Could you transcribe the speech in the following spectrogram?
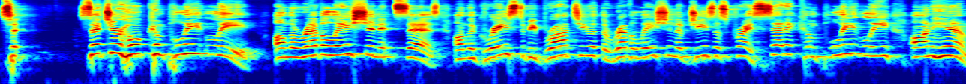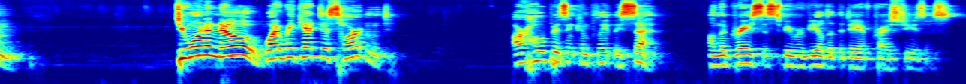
Set your hope completely on the revelation, it says, on the grace to be brought to you at the revelation of Jesus Christ. Set it completely on Him. Do you want to know why we get disheartened? Our hope isn't completely set on the grace that's to be revealed at the day of Christ Jesus.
